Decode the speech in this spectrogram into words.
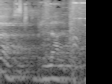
First blood.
